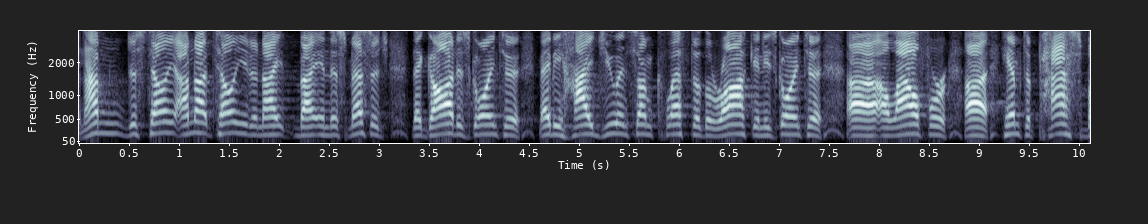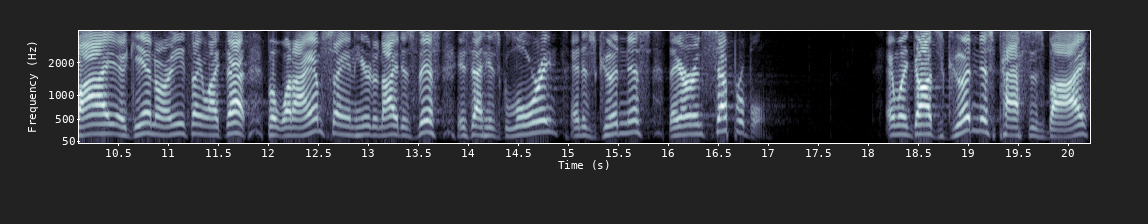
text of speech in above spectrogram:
And I'm just telling you, I'm not telling you tonight by, in this message that God is going to maybe hide you in some cleft of the rock and He's going to uh, allow for uh, Him to pass by again or anything like that. But what I am saying here tonight is this is that His glory and His goodness, they are inseparable. And when God's goodness passes by,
